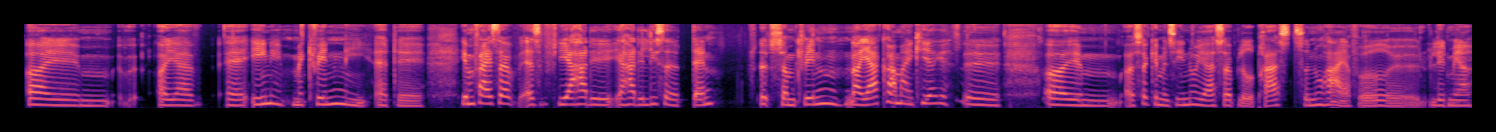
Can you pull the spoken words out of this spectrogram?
Og, øhm, og jeg er enig med kvinden i, at øh, jamen faktisk, altså, fordi jeg har det, jeg har det lige sådan som kvinde, når jeg kommer i kirke. Øh, og, øhm, og så kan man sige, nu er jeg så blevet præst, så nu har jeg fået øh, lidt mere...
